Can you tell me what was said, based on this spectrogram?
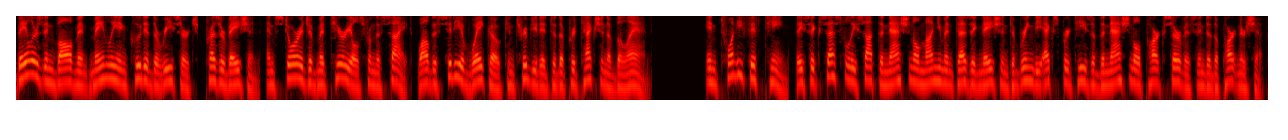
Baylor's involvement mainly included the research, preservation, and storage of materials from the site, while the City of Waco contributed to the protection of the land. In 2015, they successfully sought the National Monument designation to bring the expertise of the National Park Service into the partnership.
